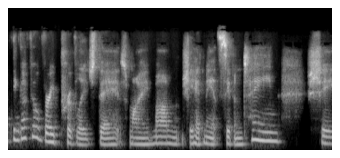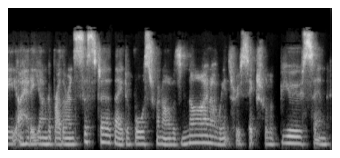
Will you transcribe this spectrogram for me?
I think I feel very privileged that my mum, she had me at 17. She, I had a younger brother and sister. They divorced when I was nine. I went through sexual abuse and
